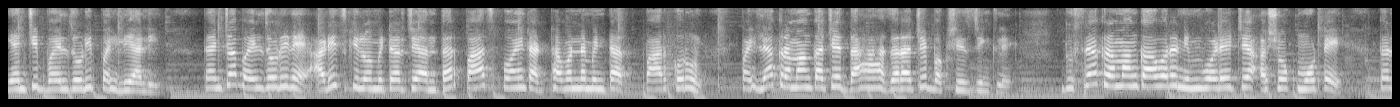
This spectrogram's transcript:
यांची बैलजोडी पहिली आली. त्यांच्या बैलजोडीने अडीच किलोमीटरचे अंतर पाच पॉईंट अठ्ठावन्न मिनिटात पार करून पहिल्या क्रमांकाचे दहा हजाराचे बक्षीस जिंकले. दुसऱ्या क्रमांकावर निमवडेचे अशोक मोटे तर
